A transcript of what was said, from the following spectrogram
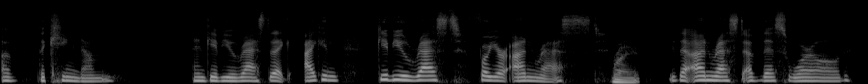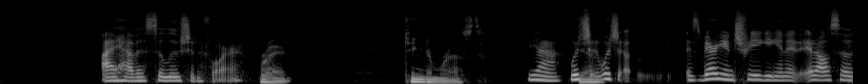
of the kingdom, and give you rest. Like I can give you rest for your unrest Right. the unrest of this world, I have a solution for. Right. Kingdom rest. Yeah, which Yeah. which uh, is very intriguing, and it it also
